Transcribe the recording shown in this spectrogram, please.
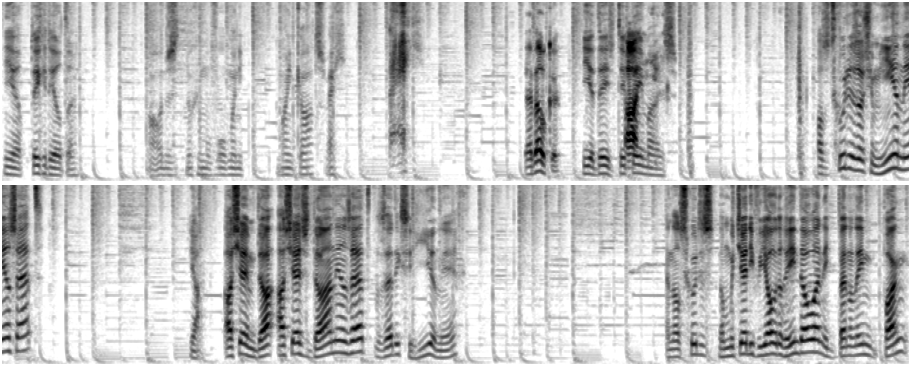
Hier, op dit gedeelte. Oh, er zit nog helemaal vol met die minecarts. Weg. Weg. Bij welke? Hier, deze. TP Ah, maar eens. Als het goed is als je hem hier neerzet. Ja. Als jij, hem da als jij ze daar neerzet, dan zet ik ze hier neer. En als het goed is, dan moet jij die voor jou erheen douwen. En ik ben alleen bang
